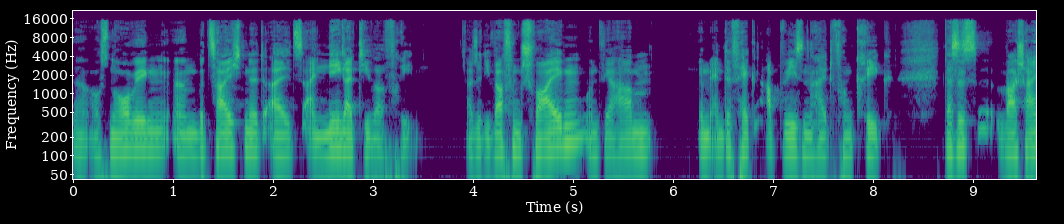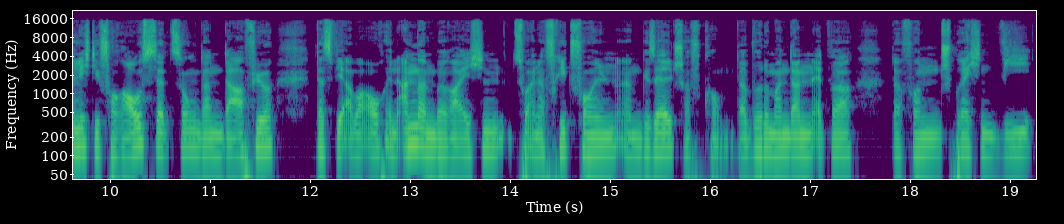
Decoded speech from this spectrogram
äh, aus Norwegen ähm, bezeichnet als ein negativer Frieden. Also die Waffen schweigen und wir haben im Endeffekt Abwesenheit von Krieg. Das ist wahrscheinlich die Voraussetzung dann dafür, dass wir aber auch in anderen Bereichen zu einer friedvollen ähm, Gesellschaft kommen. Da würde man dann etwa davon sprechen, wie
